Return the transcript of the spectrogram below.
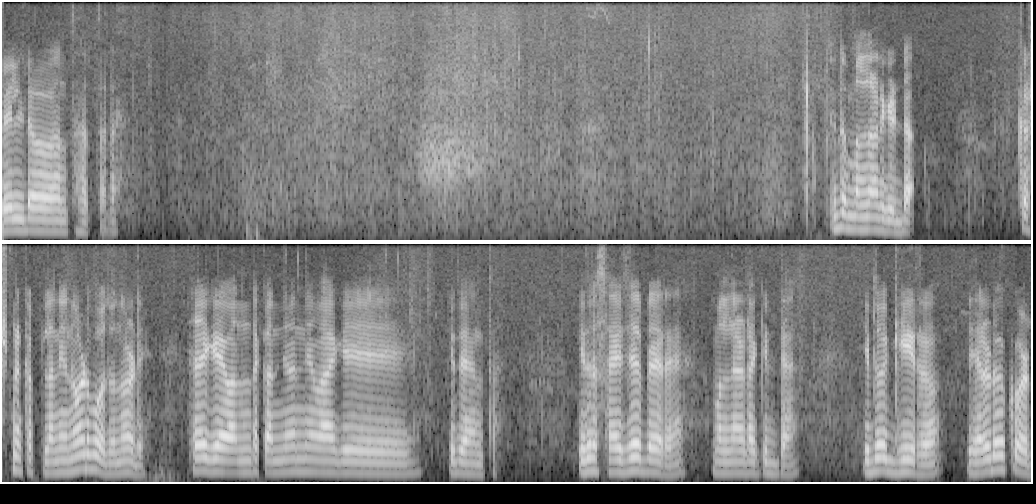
ಲಿಲ್ಡೋ ಅಂತ ಹೇಳ್ತಾರೆ. ಇದು ಮಲ್ನಾಡ್ ಗಿಡ್ಡ. ಕೃಷ್ಣ ಕಪಿಲ, ನೀವು ನೋಡ್ಬೋದು, ನೋಡಿ. ಹೇಗೆ ಒಂದಕ್ಕೆ ಅನ್ಯೋನ್ಯವಾಗಿ ಇದೆ ಅಂತ. ಇದರ ಸೈಜೇ ಬೇರೆ, ಮಲೆನಾಡ ಗಿಡ್ಡ. ಇದು ಗೀರು, ಎರಡೂ ಕೂಡ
